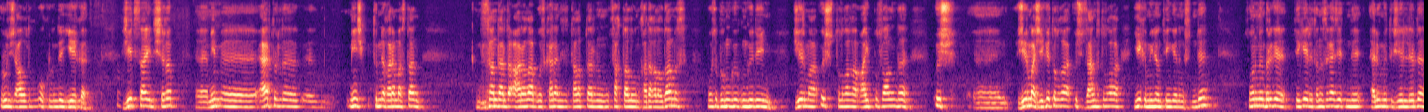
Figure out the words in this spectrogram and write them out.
руднич ауылдық округінде екі. Жеті сайын шығып ә, мен, ә, әртүрлі меншік түріне қарамастан нысандарды аралап осы карантин талаптарының сақталуын қадағалаудамыз. Осы бүгінгі күнге дейін 23 тұлғаға айыппұл салынды. Үш жиырма жеке тұлға үш заңды тұлғаға 2 миллион теңгенің үстінде. Сонымен бірге текелі тынысы газетінде әлеуметтік желілерде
